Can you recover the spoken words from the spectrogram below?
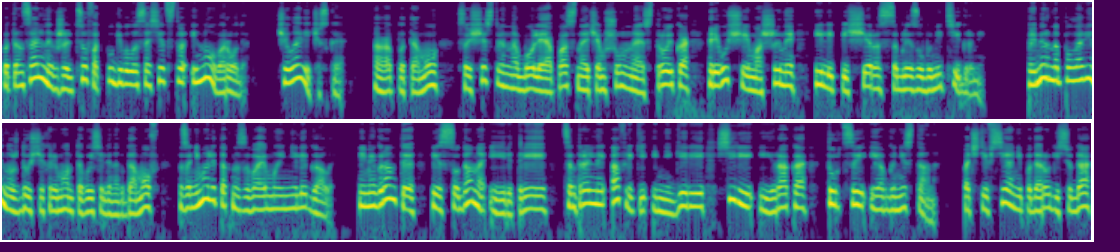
потенциальных жильцов отпугивало соседство иного рода, человеческое, а потому существенно более опасное, чем шумная стройка, ревущие машины или пещера с саблезубыми тиграми. Примерно половину ждущих ремонта выселенных домов занимали так называемые нелегалы. Иммигранты из Судана и Эритреи, Центральной Африки и Нигерии, Сирии и Ирака, Турции и Афганистана. Почти все они по дороге сюда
